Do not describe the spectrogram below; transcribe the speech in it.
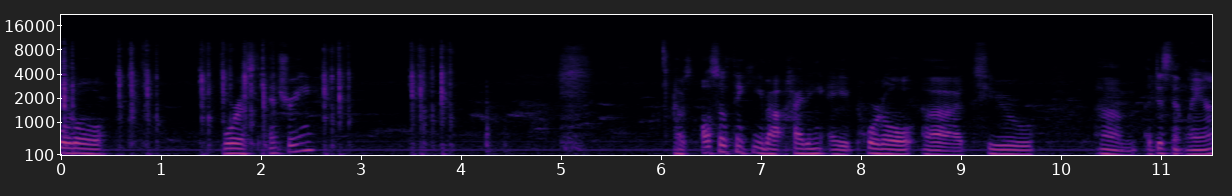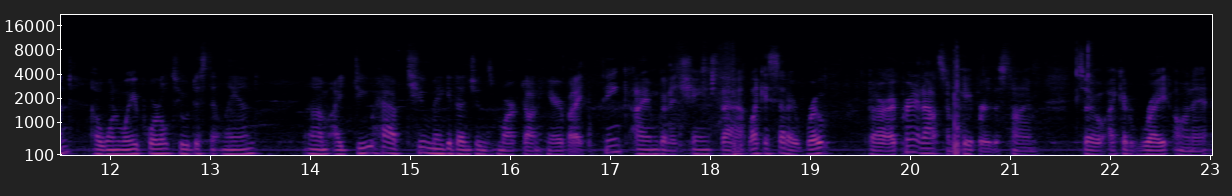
portal forest entry. I was also thinking about hiding a portal uh, to um, a distant land, a one-way portal to a distant land. Um, I do have two mega dungeons marked on here, but I think I am going to change that. Like I said, I wrote, or I printed out some paper this time, so I could write on it.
